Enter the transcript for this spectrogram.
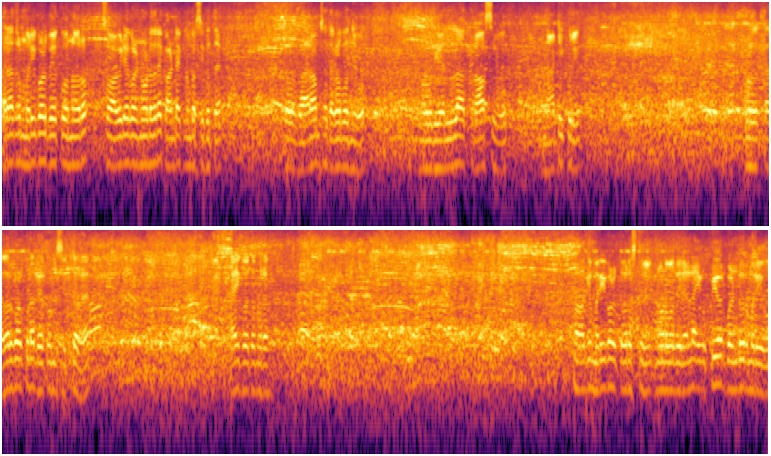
ಯಾರಾದರೂ ಮರಿಗಳು ಬೇಕು ಅನ್ನೋರು ಸೊ ಆ ವಿಡಿಯೋಗಳು ನೋಡಿದ್ರೆ ಕಾಂಟ್ಯಾಕ್ಟ್ ನಂಬರ್ ಸಿಗುತ್ತೆ. ಸೊ ಆರಾಮ್ಸೆ ತಗೊಳ್ಬೋದು ನೀವು. ನೋಡೋದು ಇವೆಲ್ಲ ಕ್ರಾಸ್ ಇವು. ನಾಟಿ ಕುರಿ. ಟಗರುಗಳು ಕೂಡ ಬೇಕು ಅಂತ ಸಿಗ್ತವೆ. ಹಾಯ್ ಗೌತಮರ. ಹಾಗೆ ಮರಿಗಳು ತೋರಿಸ್ತೀನಿ. ನೋಡ್ಬೋದು, ಇಲ್ಲೆಲ್ಲ ಈಗ ಪ್ಯೂರ್ ಬಂಡೂರು ಮರಿ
